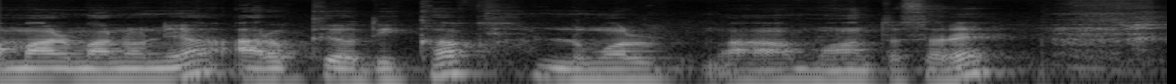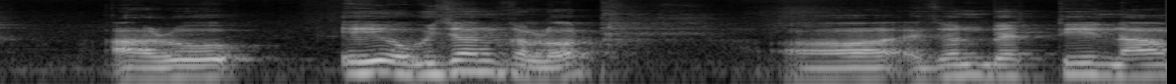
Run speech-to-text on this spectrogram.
আমাৰ মাননীয় আৰক্ষী অধীক্ষক নুমল মহন্ত ছাৰে আৰু এই অভিযানকালত এজন ব্যক্তিৰ নাম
